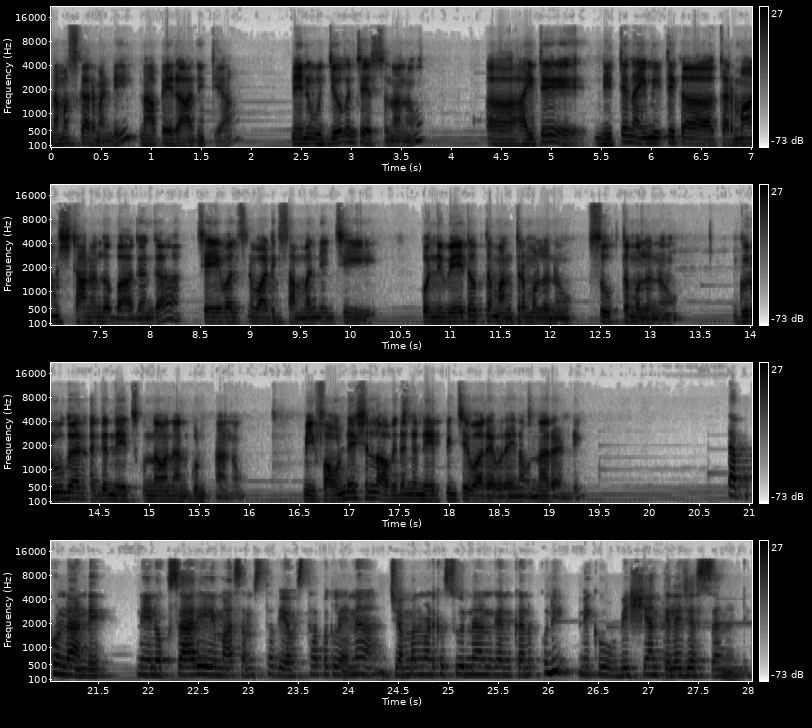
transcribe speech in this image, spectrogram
నమస్కారం అండి. నా పేరు ఆదిత్య. నేను ఉద్యోగం చేస్తున్నాను. అయితే నిత్య నైమిత్తిక కర్మానుష్ఠానంలో భాగంగా చేయవలసిన వాటికి సంబంధించి కొన్ని వేదోక్త మంత్రములను సూక్తములను గురువు గారి దగ్గర నేర్చుకుందామని అనుకుంటున్నాను. మీ ఫౌండేషన్లో ఆ విధంగా నేర్పించే వారు ఎవరైనా ఉన్నారా అండి? తప్పకుండా అండి. నేను ఒకసారి మా సంస్థ వ్యవస్థాపకులైన జమ్మల మడక సూర్యనారాయణ గారిని కనుక్కుని మీకు విషయాన్ని తెలియజేస్తానండి.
